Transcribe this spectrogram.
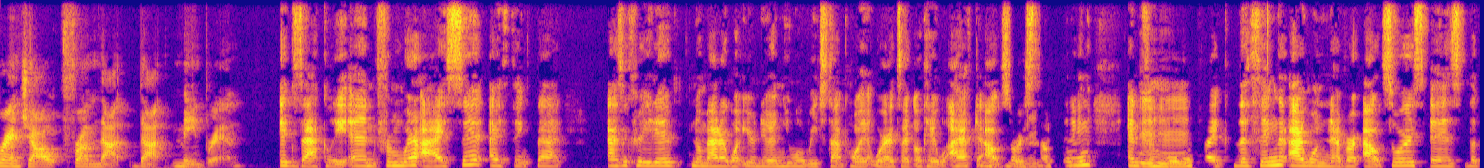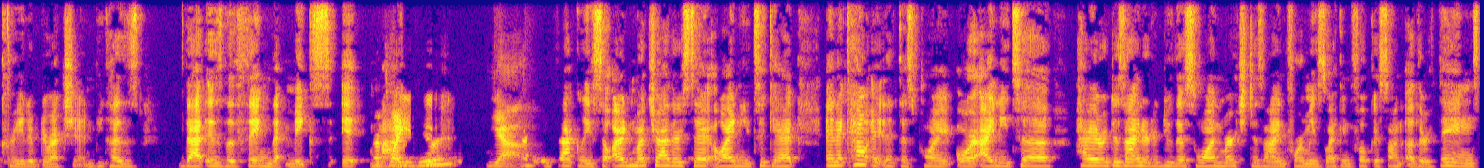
branch out from that that main brand Exactly. And from where I sit, I think that as a creative, no matter what you're doing, you will reach that point where it's like, okay, well, I have to outsource Mhm. something. And for me, Mhm. it's like the thing that I will never outsource is the creative direction because that is the thing that makes it that's why you do it yeah Right, Exactly. So I'd much rather say, oh, I need to get an accountant at this point, or I need to hire a designer to do this one merch design for me so I can focus on other things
